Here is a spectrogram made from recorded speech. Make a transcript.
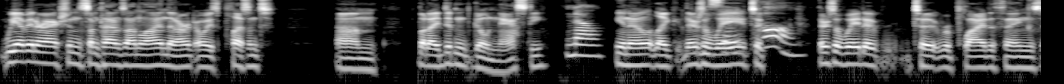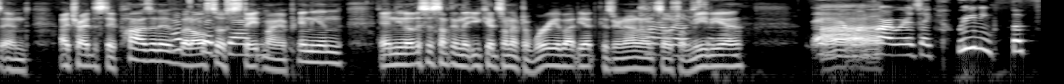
we have interactions sometimes online that aren't always pleasant. Um but I didn't go nasty. No. You know, like there's a way to calm. there's a way to to reply to things, and I tried to stay positive, That's but also Daddy. state my opinion. And you know, this is something that you kids don't have to worry about yet because you're not on Kinda social media. And that Uh, one part where it's like we're getting fif-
